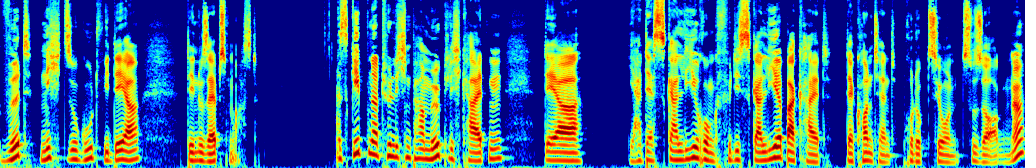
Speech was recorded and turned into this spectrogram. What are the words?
wird nicht so gut wie der, den du selbst machst. Es gibt natürlich ein paar Möglichkeiten der, ja, der Skalierung, für die Skalierbarkeit der Content-Produktion zu sorgen. Ne?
